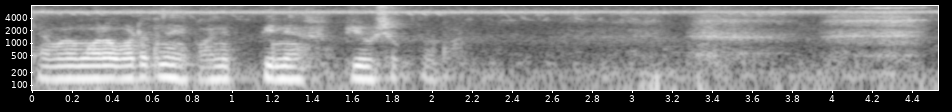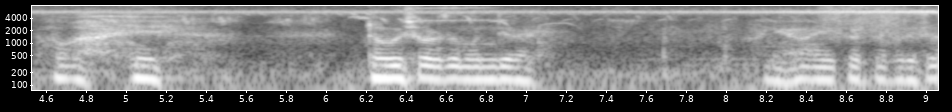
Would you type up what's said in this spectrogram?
त्यामुळे मला वाटत नाही पाणी पिण्या पिऊ शकतो आपण. बघा हे ढवळेश्वरचं मंदिर आहे. आणि हा इकडचा परिसर.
